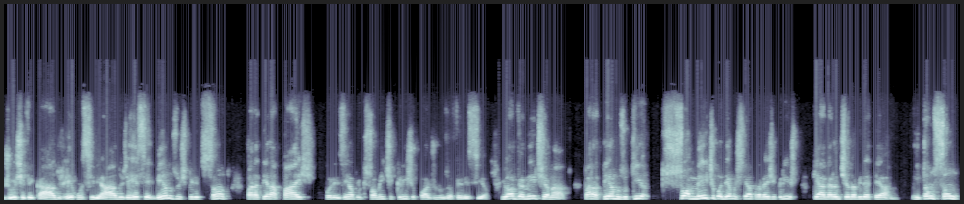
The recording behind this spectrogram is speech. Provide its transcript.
justificados, reconciliados e recebemos o Espírito Santo para ter a paz por exemplo, que somente Cristo pode nos oferecer. E, obviamente, Renato, para termos o que somente podemos ter através de Cristo, que é a garantia da vida eterna. Então, são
